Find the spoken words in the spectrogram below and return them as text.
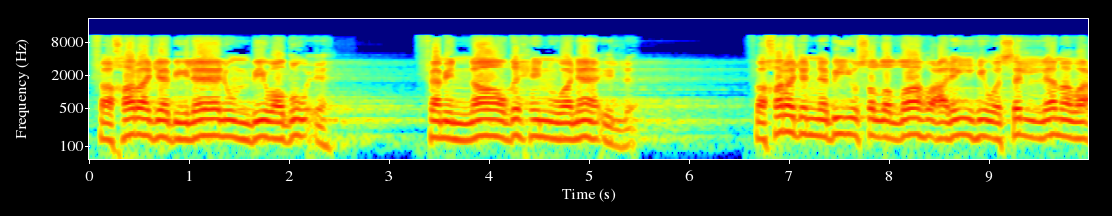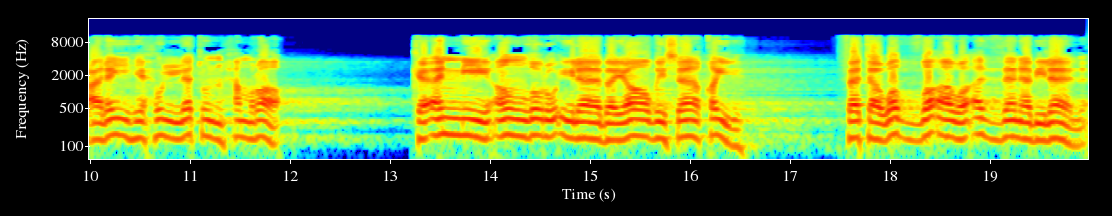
فخرج بلال بوضوئه فمن ناضح ونائل. فخرج النبي صلى الله عليه وسلم وعليه حلة حمراء. كأني أنظر إلى بياض ساقيه فتوضأ وأذن بلال.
